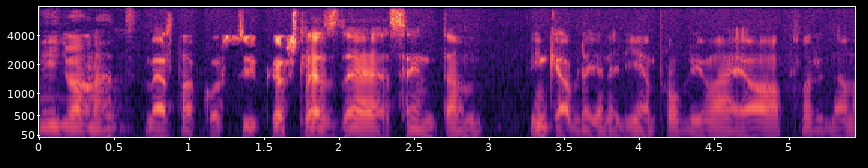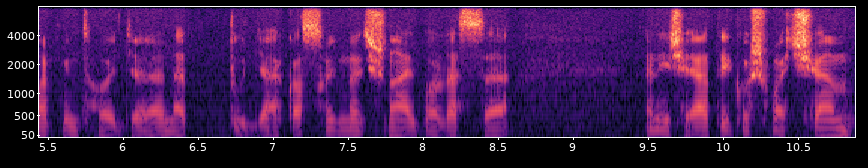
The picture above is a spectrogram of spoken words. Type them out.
Így van, hát. Mert akkor szűkös lesz, de szerintem inkább legyen egy ilyen problémája a Floridának, mint hogy ne tudják azt, hogy nagy Schneidból lesz-e NHL játékos vagy sem.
